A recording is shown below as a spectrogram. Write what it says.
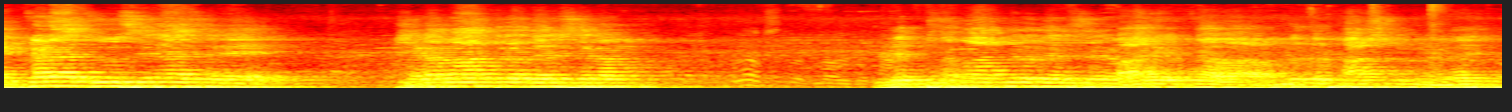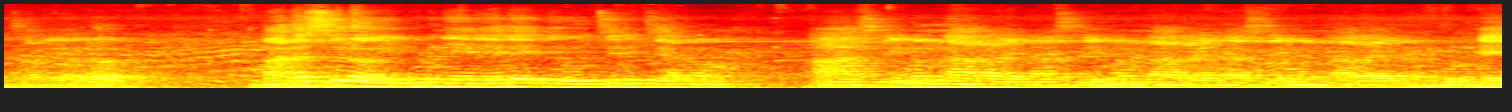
ఎక్కడ చూసినా సరే క్షణమాత్ర దర్శనం దర్శనం. వారి యొక్క అమృత భాషను నిర్వహించిన సమయంలో మనస్సులో ఇప్పుడు నేను ఏదైతే ఉచ్చరించానో ఆ శ్రీమన్నారాయణ శ్రీమన్నారాయణ శ్రీమన్నారాయణ అనుకుంటే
